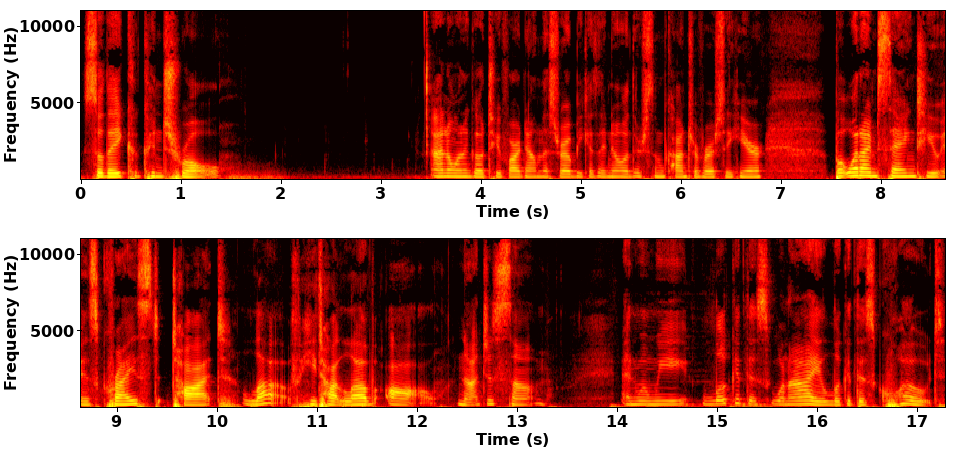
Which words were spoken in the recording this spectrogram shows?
so they could control. I don't want to go too far down this road because I know there's some controversy here. But what I'm saying to you is Christ taught love. He taught love all, not just some. And when we look at this, when I look at this quote,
